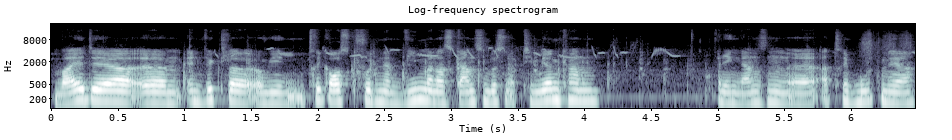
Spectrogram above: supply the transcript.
weil der ähm, Entwickler irgendwie einen Trick rausgefunden hat, wie man das Ganze ein bisschen optimieren kann. Von den ganzen äh, Attributen her.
